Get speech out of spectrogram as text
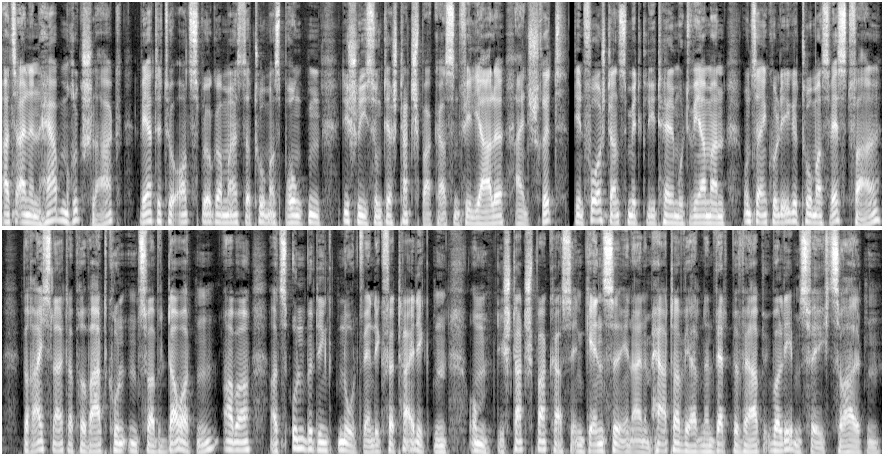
Als einen herben Rückschlag wertete Ortsbürgermeister Thomas Brunken die Schließung der Stadtsparkassenfiliale, ein Schritt, den Vorstandsmitglied Helmut Wehrmann und sein Kollege Thomas Westphal, Bereichsleiter Privatkunden, zwar bedauerten, aber als unbedingt notwendig verteidigten, um die Stadtsparkasse in Gänze in einem härter werdenden Wettbewerb überlebensfähig zu halten.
